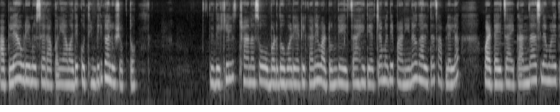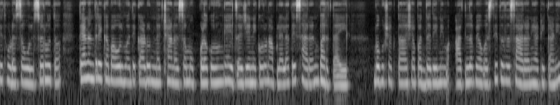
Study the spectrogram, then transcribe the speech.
आपल्या आवडीनुसार आपण यामध्ये कोथिंबीर घालू शकतो. ते देखील छान असं ओबडधोबड या ठिकाणी वाटून घ्यायचं आहे. याच्यामध्ये पाणी न घालताच आपल्याला वाटायचं. आहे कांदा असल्यामुळे ते थोडंसं ओलसर होतं. त्यानंतर एका बाऊलमध्ये काढून ना छान असं मोकळं करून घ्यायचं जेणेकरून आपल्याला ते सारण भरता येईल. बघू शकता अशा पद्धतीने आतलं व्यवस्थित असं सारण या ठिकाणी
